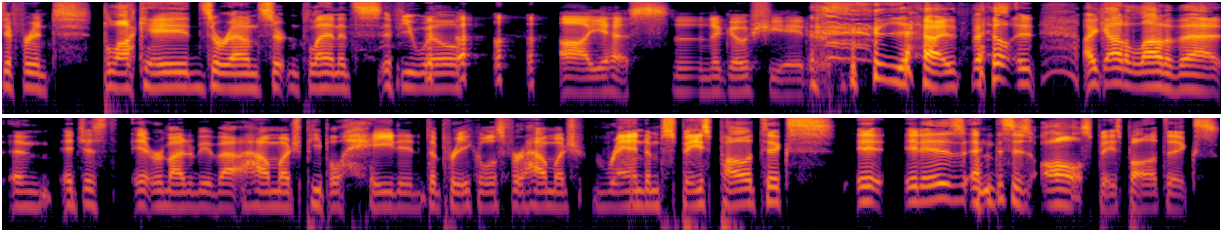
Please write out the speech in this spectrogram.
different blockades around certain planets, if you will. Ah, yes, the negotiator. yeah, I felt it. I got a lot of that, and it just it reminded me about how much people hated the prequels for how much random space politics it it is, and this is all space politics.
